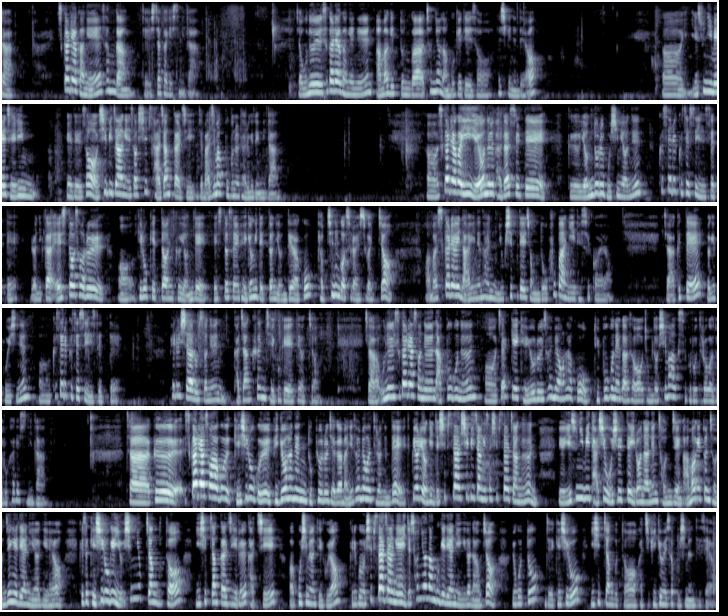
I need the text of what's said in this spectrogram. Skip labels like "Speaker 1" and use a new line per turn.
자, 스가리아 강의 3강 네, 시작하겠습니다. 자, 오늘 스가리아 강의는 아마겟돈과 천년왕국에 대해서 하시겠는데요. 어, 예수님의 재림에 대해서 12장에서 14장까지 이제 마지막 부분을 다루게 됩니다. 어, 스가리아가 이 예언을 받았을 때 그 연도를 보시면은 크세르크세스 1세 때 그러니까 에스더서를 어, 기록했던 그 연대, 에스더서의 배경이 됐던 연대하고 겹치는 것을 알 수가 있죠. 아마 스가리아의 나이는 한 60대 정도 후반이 됐을 거예요. 자, 그때 여기 보이시는 어, 크세르크세스 1세 때 페르시아로서는 가장 큰 제국의 때였죠. 자, 오늘 스가리아서는 앞부분은 어, 짧게 개요를 설명을 하고 뒷부분에 가서 좀 더 심화학습으로 들어가도록 하겠습니다. 자, 그 스가리아서하고 계시록을 비교하는 도표를 제가 많이 설명을 드렸는데 특별히 여기 이제 14, 12장에서 14장은 예수님이 다시 오실 때 일어나는 전쟁, 아마겟돈 전쟁에 대한 이야기예요. 그래서 계시록의 16장부터 20장까지를 같이 어, 보시면 되고요. 그리고 14장에 이제 천년왕국에 대한 얘기가 나오죠. 이것도 이제 계시록 20장부터 같이 비교해서 보시면 되세요.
